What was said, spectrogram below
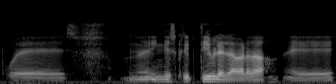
Pues indescriptible, la verdad. Eh,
